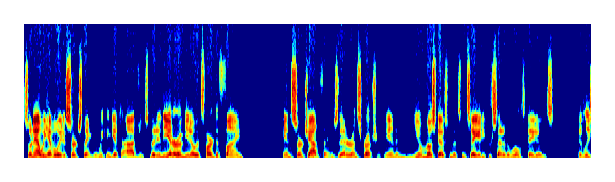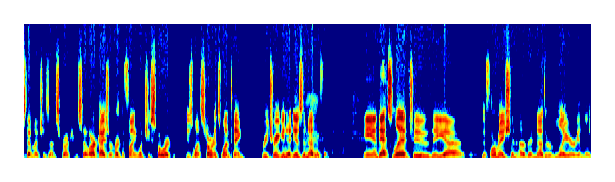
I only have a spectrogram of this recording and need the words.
So now we have a way to search things and we can get to objects. But in the interim, you know, it's hard to find and search out things that are unstructured. And, and you know, most estimates would say 80% of the world's data is at least that much is unstructured. So archives are hard to find. Once you store it, is what storing it's one thing, retrieving it is another thing, and that's led to the uh, the formation of another layer in the,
